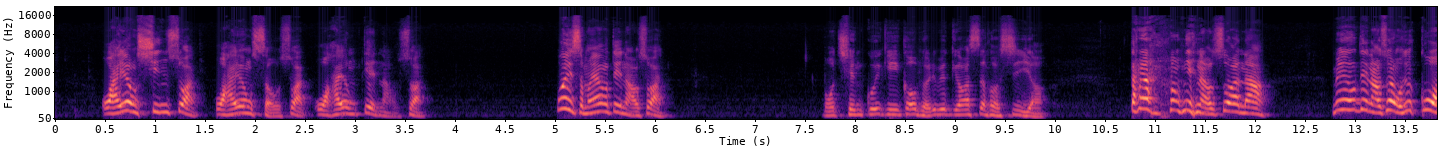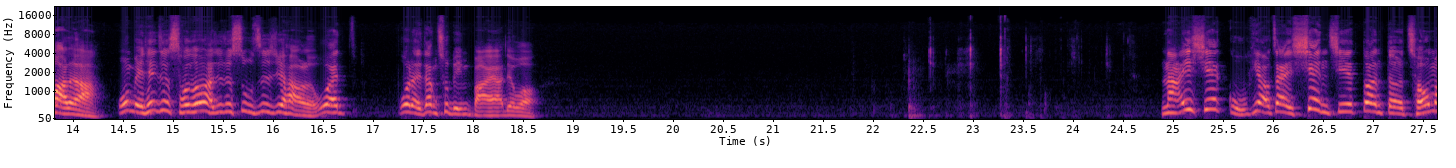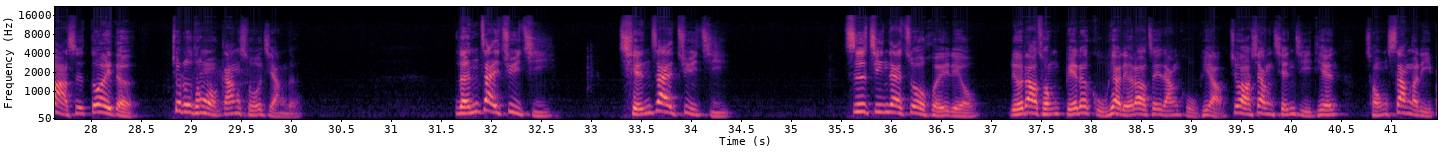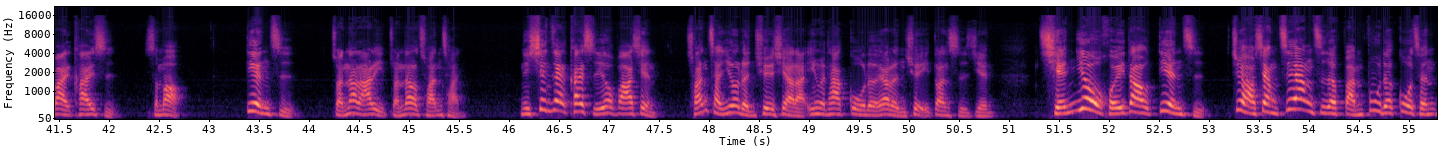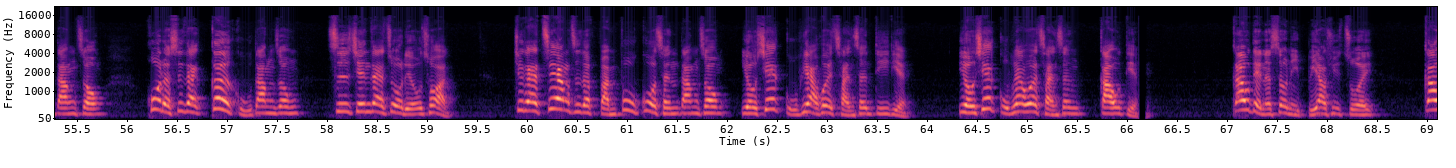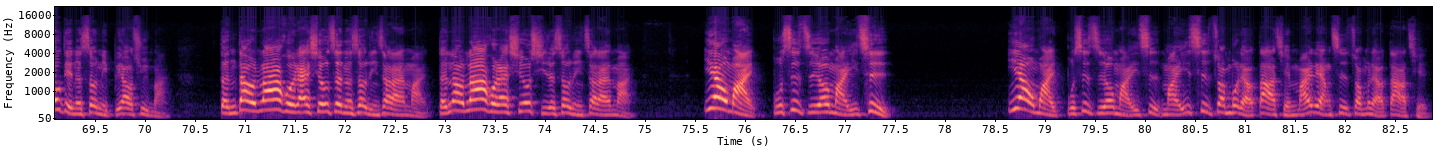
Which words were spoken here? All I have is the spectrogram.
我还用心算，我还用手算，我还用电脑算。为什么要用电脑算？我签规矩股票，你别给我设好细哦。当然用电脑算啊，没有用电脑算我就挂了啊。我每天就手头上就是数字就好了，我还我得让出明白啊，对不？哪一些股票在现阶段的筹码是对的？就如同我刚刚所讲的，人在聚集，钱在聚集，资金在做回流，流到从别的股票流到这档股票，就好像前几天从上个礼拜开始，什么电子转到哪里？转到船产，你现在开始又发现船产又冷却下来，因为它过热要冷却一段时间，钱又回到电子，就好像这样子的反复的过程当中，或者是在个股当中。之间在做流窜，就在这样子的反复过程当中，有些股票会产生低点，有些股票会产生高点。高点的时候你不要去追，高点的时候你不要去买，等到拉回来修正的时候你再来买，等到拉回来休息的时候你再来买。要买不是只有买一次，要买不是只有买一次，买一次赚不了大钱，买两次赚不了大钱。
